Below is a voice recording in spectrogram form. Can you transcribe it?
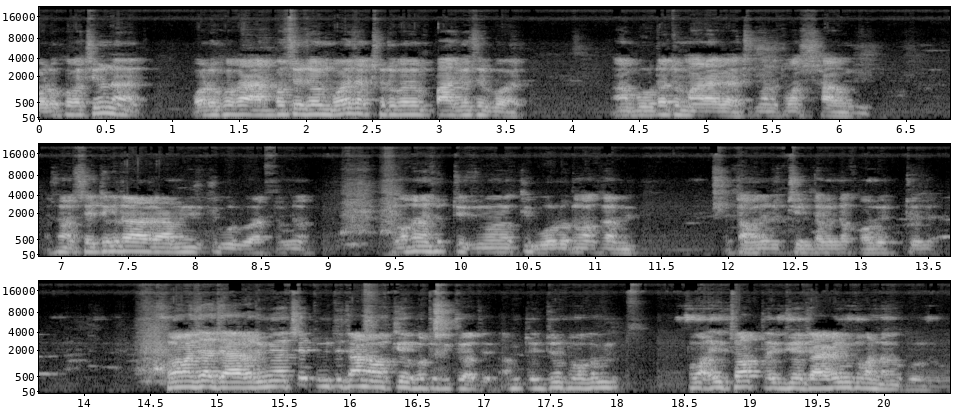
বড় খোকা ছিল না, বড় খোকা আট বছর যখন বয়স, আর ছোটো খোকা যখন পাঁচ বছর বয়স, আমার বউটা তো মারা গেছে মানে তোমার শাহরি শোনো, সেই থেকে আর আমি কি বলব, আর তুমি তোমাকে না সত্যি কি বলব তোমাকে আমি? একটু আমাদের চিন্তা ভাবনা করো একটু। তোমার যা জায়গা জমি আছে, তুমি তো জানো আমার কে কত কিছু আছে। আমি তো জন্য তোমাকে আমি, তোমার এই সব জায়গা জমি তোমার নামে করে দেবো।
